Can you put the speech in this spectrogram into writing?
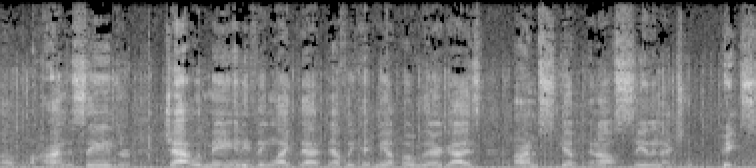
of behind the scenes or chat with me, anything like that. Definitely hit me up over there, guys. I'm Skip, and I'll see you in the next one. Peace.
